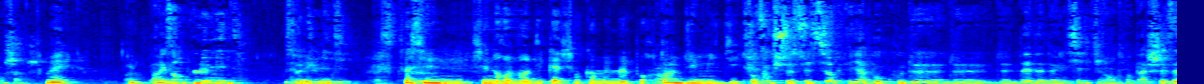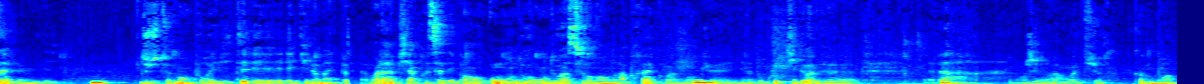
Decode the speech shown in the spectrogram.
en charge. Voilà. Par exemple, le midi, ceux Oui. du midi. Ça, c'est une, revendication quand même importante Ouais. du midi. Surtout que je suis sûre qu'il y a beaucoup de, de- de- d'aides à domicile qui n'entrent pas chez elles le midi. Mm. Justement pour éviter les, les kilomètres. Voilà, puis après ça dépend où on doit, on doit se rendre après. Quoi. Donc Mm. euh, il y en a beaucoup qui doivent euh, bah, manger dans leur voiture, comme moi.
